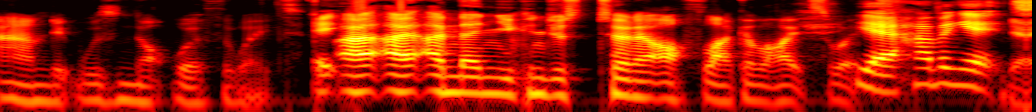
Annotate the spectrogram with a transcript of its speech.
and it was not worth the wait. It- I, I, and then you can just turn it off like a light switch. Yeah, having it Yeah.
